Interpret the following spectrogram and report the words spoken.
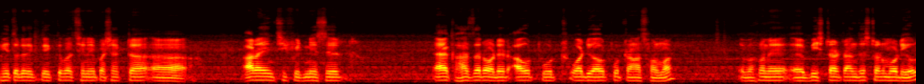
ভিতরে দেখতে পাচ্ছেন এই পাশে একটা আড়াই ইঞ্চি ফিটনেসের এক হাজার ওয়ার্ডের আউটপুট অডিও আউটপুট ট্রান্সফর্মার এবং এখানে বিশটা ট্রানজিস্টর মডিউল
